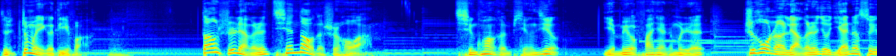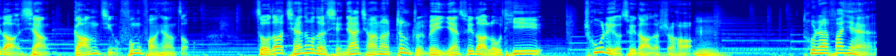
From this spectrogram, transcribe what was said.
就是这么一个地方。嗯当时两个人签到的时候啊，情况很平静，也没有发现什么人。之后呢，两个人就沿着隧道向港景峰方向走。走到前头的冼家强呢，正准备沿隧道楼梯出这个隧道的时候，嗯突然发现，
